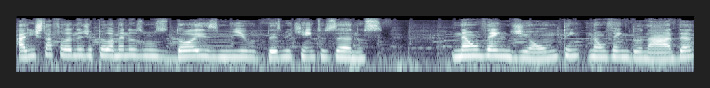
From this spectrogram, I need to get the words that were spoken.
a gente está falando de pelo menos uns 2 mil, 2.500 anos. Não vem de ontem, não vem do nada.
